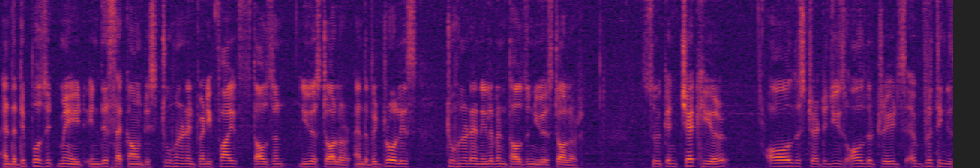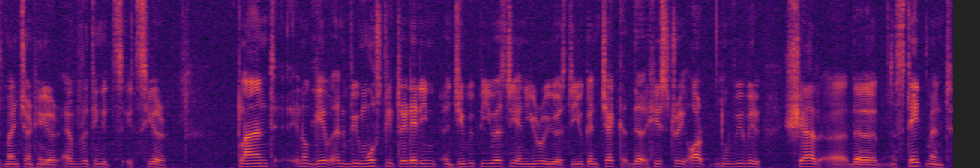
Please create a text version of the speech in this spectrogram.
and the deposit made in this account is 225,000 US dollar and the withdrawal is 211,000 US dollar. So you can check here all the strategies all the trades everything is mentioned here everything it's it's here client you know gave and we mostly traded in GBP USD and Euro USD you can check the history or we will share uh, the statement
